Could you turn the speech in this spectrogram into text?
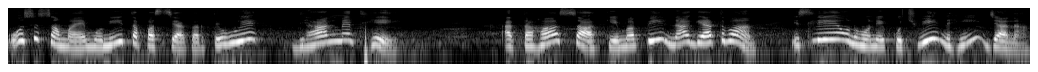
उस समय मुनि तपस्या करते हुए ध्यान में थे। अतः सा किमपि न ज्ञातवान, इसलिए उन्होंने कुछ भी नहीं जाना।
